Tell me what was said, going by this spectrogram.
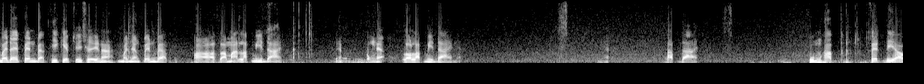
ไม่ได้เป็นแบบที่เก็บเฉยๆนะ มันยังเป็นแบบาสามารถรับมีดได้ เนี่ย ตรงเนี้ย เรารับมีดได้เนี่ยเนี่ยรับได้ คุ้มครับเซตเดียว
